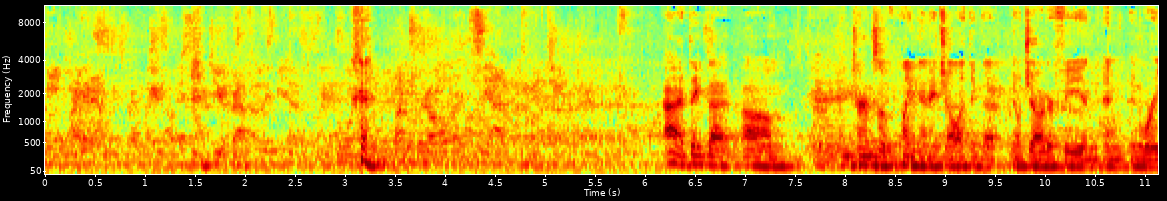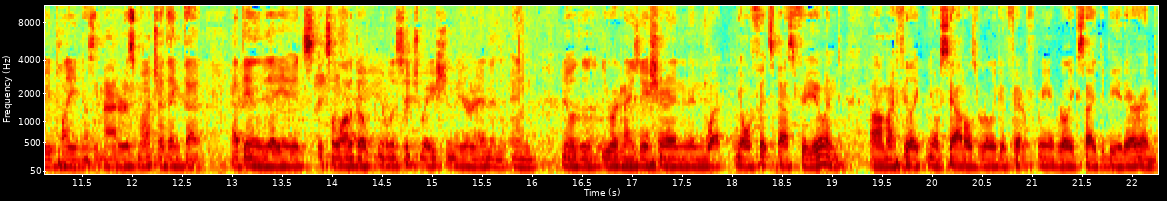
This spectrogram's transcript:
be obviously geographically, going Montreal. I think that um, in terms of playing the NHL, I think that you know geography and, and, and where you play doesn't matter as much. I think that at the end of the day, it's it's a lot about you know the situation that you're in and, and you know the, the organization and, and what you know fits best for you. And um, I feel like you know Seattle's a really good fit for me. I'm really excited to be there, and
